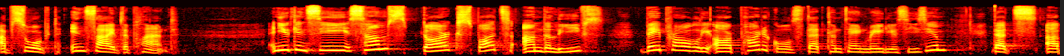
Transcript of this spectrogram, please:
absorbed inside the plant. And you can see some dark spots on the leaves. They probably are particles that contain radiocesium that's uh,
